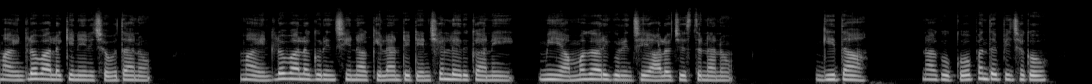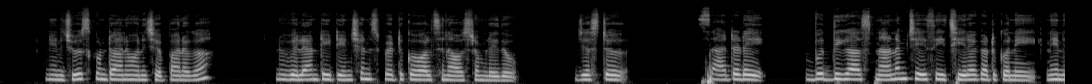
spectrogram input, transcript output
మా ఇంట్లో వాళ్ళకి నేను చెబుతాను. మా ఇంట్లో వాళ్ళ గురించి నాకు ఇలాంటి టెన్షన్ లేదు కానీ మీ అమ్మగారి గురించి ఆలోచిస్తున్నాను. గీత నాకు కోపం తెప్పించకు. నేను చూసుకుంటాను అని చెప్పానుగా. నువ్వు ఎలాంటి టెన్షన్స్ పెట్టుకోవాల్సిన అవసరం లేదు. జస్ట్ సాటర్డే బుద్ధిగా స్నానం చేసి చీర కట్టుకొని నేను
